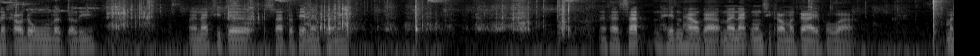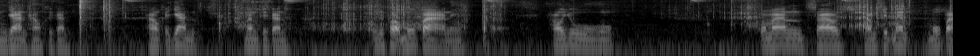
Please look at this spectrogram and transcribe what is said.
ได้เขาดงเลิกอะไรไม่นักสิเจอสัตว์ประเภทนั้นแถวนี้แต่ถ้าสัตว์เห็นเฮากับน้อยนักมันสิเข้ามาใกล้เพราะว่า มันย่านเฮาคือกันเฮากับย่านมันคือกันโดยเฉพาะหมูป่านี่เฮาอยู่ ประมาณสาวสามสิบเมตรหมูป่า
